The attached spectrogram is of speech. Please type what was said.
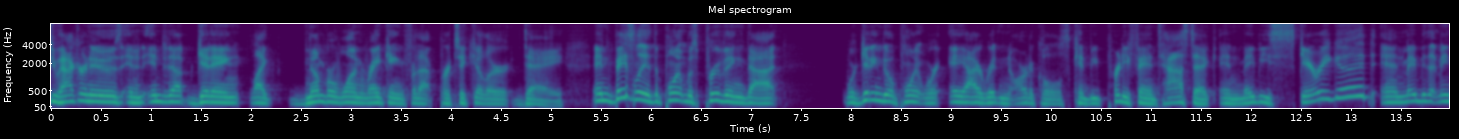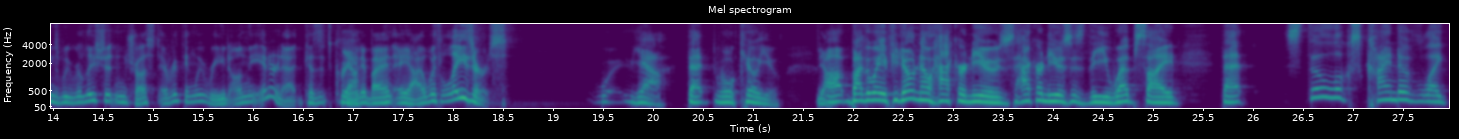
to Hacker News, and it ended up getting like number one ranking for that particular day. And basically, the point was proving that we're getting to a point where AI written articles can be pretty fantastic and maybe scary good. And maybe that means we really shouldn't trust everything we read on the internet because it's created by an AI with lasers. Yeah, that will kill you. Yeah. Uh, by the way, if you don't know Hacker News, Hacker News is the website that still looks kind of like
